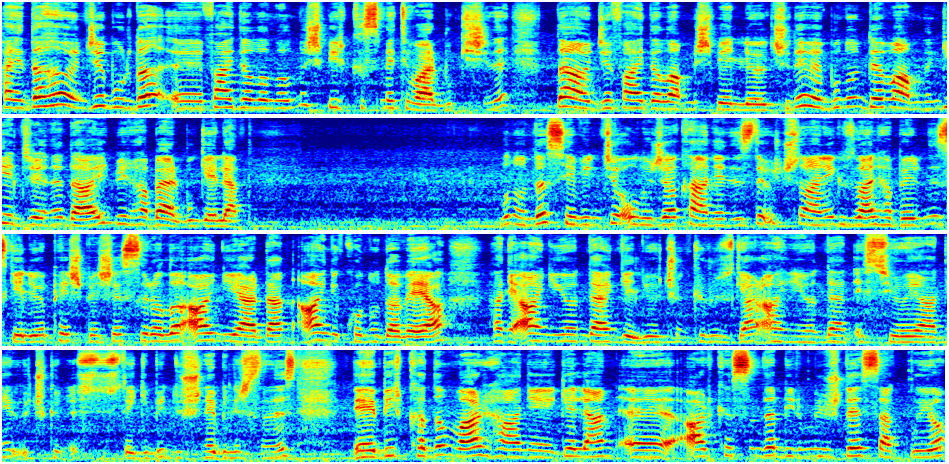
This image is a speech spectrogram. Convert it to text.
Hani daha önce burada e, faydalanılmış bir kısmeti var bu kişinin. Daha önce faydalanmış belli ölçüde ve bunun devamının geleceğine dair bir haber bu gelen. Bunun da sevinci olacak hanenizde 3 tane güzel haberiniz geliyor peş peşe sıralı aynı yerden aynı konuda veya hani aynı yönden geliyor çünkü rüzgar aynı yönden esiyor yani 3 gün üst üste gibi düşünebilirsiniz. Ee, bir kadın var haneye gelen e, arkasında bir müjde saklıyor.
